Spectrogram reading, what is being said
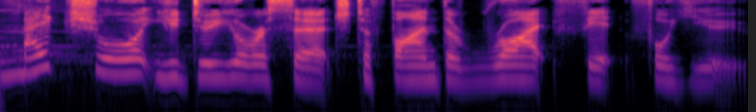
make sure you do your research to find the right fit for you.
